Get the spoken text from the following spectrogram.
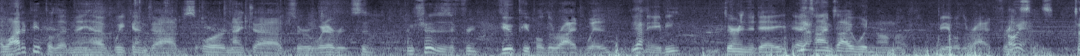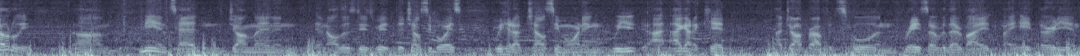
a lot of people that may have weekend jobs or night jobs or whatever. So I'm sure there's a few- few people to ride with, Yeah. maybe. During the day. At Yeah. times, I wouldn't normally be able to ride. For Oh instance, yeah, totally. Um, me and Ted and John Lynn and, and all those dudes, we, the Chelsea boys, we hit up Chelsea morning. We I, I got a kid. I drop her off at school and race over there by, by 8:30 and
